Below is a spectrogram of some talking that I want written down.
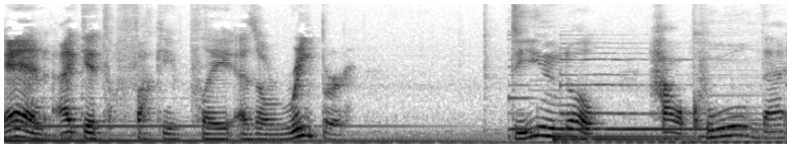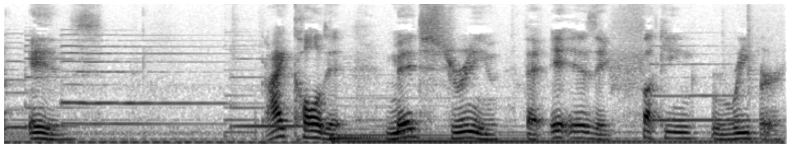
And I get to fucking play as a Reaper. Do you know how cool that is? I called it midstream that it is a fucking Reaper.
